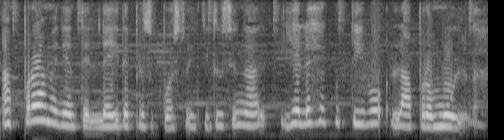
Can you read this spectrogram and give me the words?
aprueba mediante ley de presupuesto institucional y el Ejecutivo la promulga.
